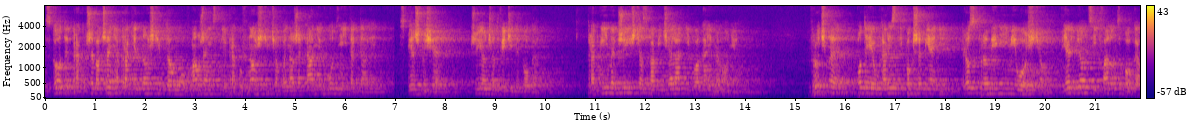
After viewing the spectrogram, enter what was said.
zgody, brak przebaczenia, brak jedności w domu, w małżeństwie, brak ufności, ciągłe narzekanie, kłótnie itd. Spieszmy się przyjąć odwiedziny Boga. Pragnijmy przyjścia Zbawiciela i błagajmy o nie. Wróćmy po tej Eucharystii pokrzepieni, rozpromieni miłością, wielbiąc i chwaląc Boga.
